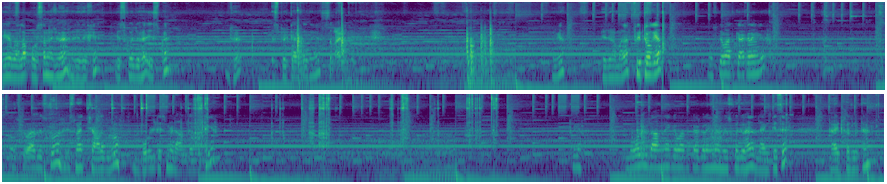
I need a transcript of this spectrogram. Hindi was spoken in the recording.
ये वाला पोर्शन है जो है, ये देखिए, इसको जो है, इस पर जो है, इस पर क्या कर देंगे स्लाइड कर देंगे। ठीक है? ये जो हमारा फिट हो गया। उसके बाद क्या करेंगे? उसके बाद इसको इसमें चार को बोल्ट इसमें डाल देंगे, ठीक है? ठीक है। बोल्ट डालने के बाद क्या करेंगे, हम इसको जो है लैंटी से टाइट कर लेते हैं।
